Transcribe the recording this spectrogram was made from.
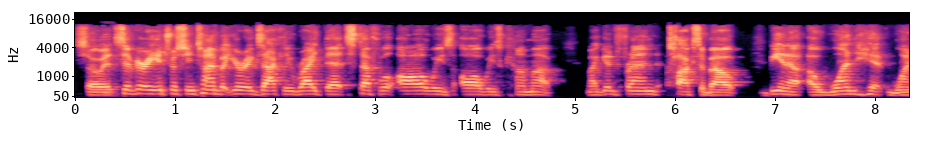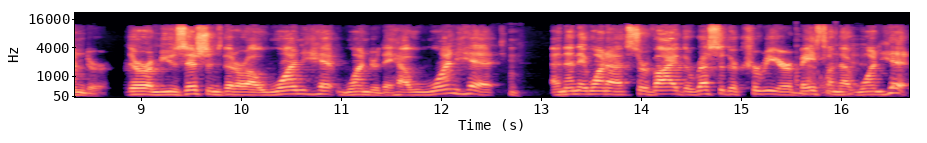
So it's a very interesting time, but you're exactly right that stuff will always, always come up. My good friend talks about being a, a one hit wonder. There are musicians that are a one hit wonder. They have one hit hmm. and then they want to survive the rest of their career based on that hit. one hit.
